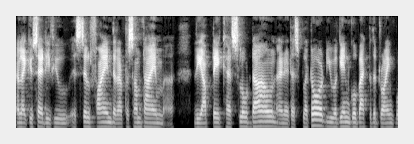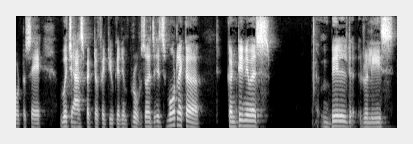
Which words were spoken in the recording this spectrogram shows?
And like you said if you still find that after some time uh, the uptake has slowed down and it has plateaued you again go back to the drawing board to say which aspect of it you can improve. So it's, it's more like a continuous build release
